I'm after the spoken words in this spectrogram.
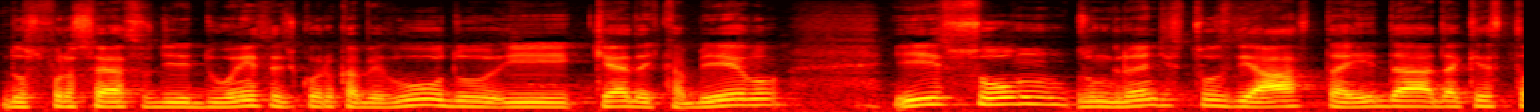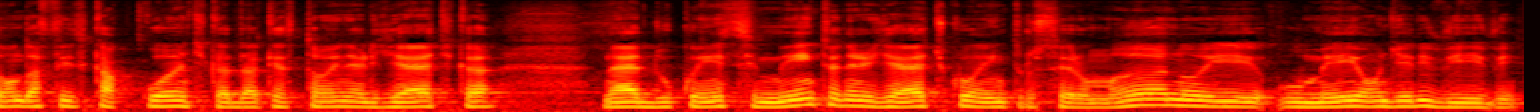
dos processos de doença de couro cabeludo e queda de cabelo. E sou um, um grande entusiasta aí da, da questão da física quântica, da questão energética, né, do conhecimento energético entre o ser humano e o meio onde ele vive.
